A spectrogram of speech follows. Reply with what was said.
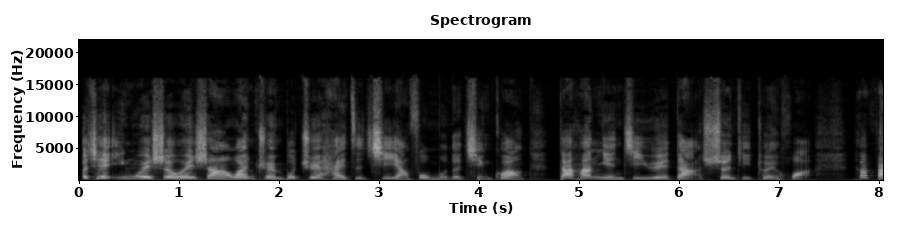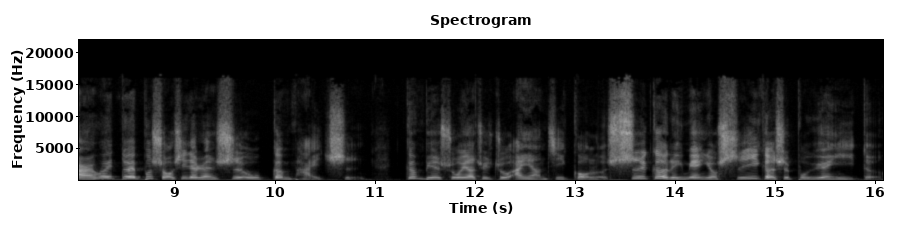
而且因为社会上完全不缺孩子弃养父母的情况，当他年纪越大，身体退化，他反而会对不熟悉的人事物更排斥。更别说要去住安养机构了，十个里面有十一个是不愿意的。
